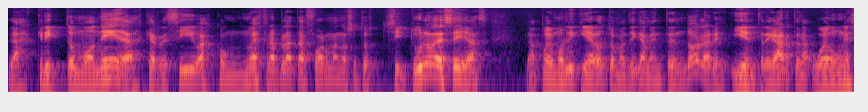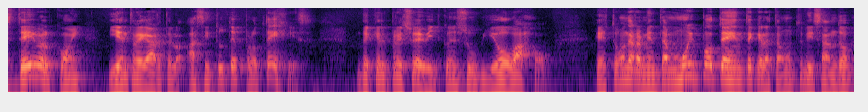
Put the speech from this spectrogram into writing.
las criptomonedas que recibas con nuestra plataforma, nosotros, si tú lo deseas, la podemos liquidar automáticamente en dólares y entregártela, o en un stablecoin y entregártelo. Así tú te proteges de que el precio de Bitcoin subió bajo. Esto es una herramienta muy potente que la están utilizando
